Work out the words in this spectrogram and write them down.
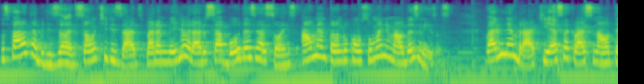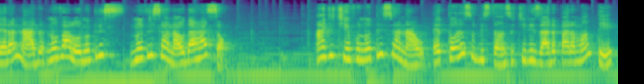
Os palatabilizantes são utilizados para melhorar o sabor das rações, aumentando o consumo animal das mesmas. Vale lembrar que essa classe não altera nada no valor nutri nutricional da ração. Aditivo nutricional é toda substância utilizada para manter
